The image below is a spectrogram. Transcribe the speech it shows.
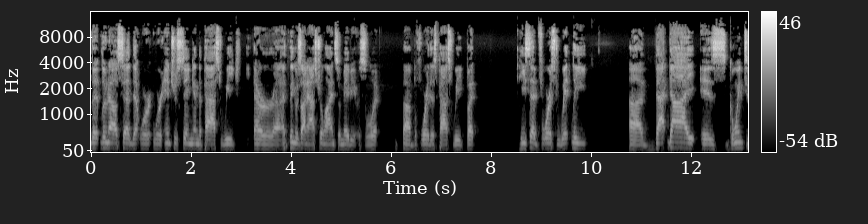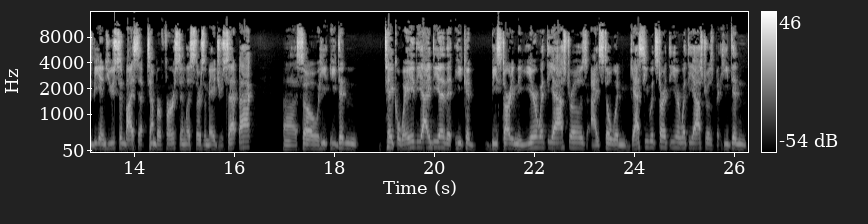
that Luhnow said that were, were interesting in the past week, or uh, I think it was on Astroline, so maybe it was a little uh, before this past week, but he said Forrest Whitley. Uh, that guy is going to be in Houston by September 1st unless there's a major setback. Uh, so he, he didn't take away the idea that he could be starting the year with the Astros. I still wouldn't guess he would start the year with the Astros, but he didn't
